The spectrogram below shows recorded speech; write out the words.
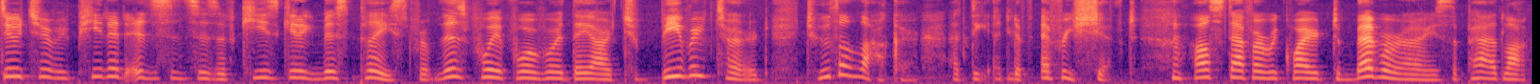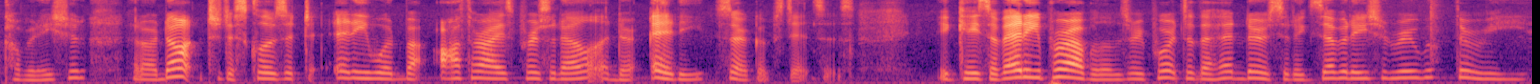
Due to repeated instances of keys getting misplaced, from this point forward they are to be returned to the locker at the end of every shift. All staff are required to memorize the padlock combination and are not to disclose it to anyone but authorized personnel under any circumstances. In case of any problems, report to the head nurse in examination room 3.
